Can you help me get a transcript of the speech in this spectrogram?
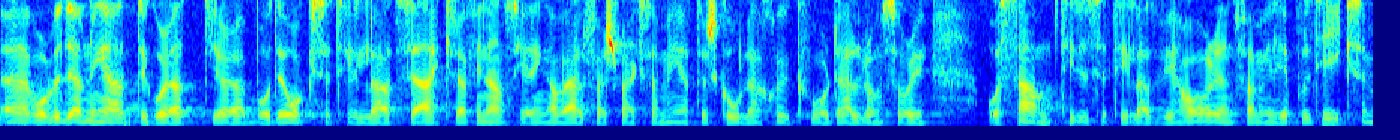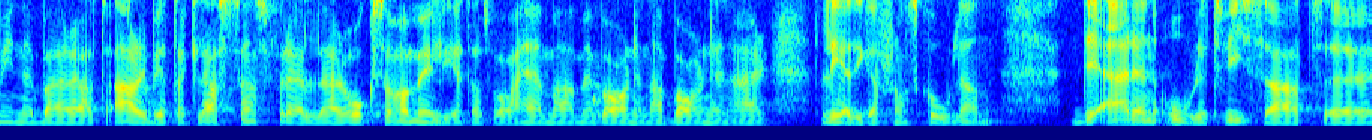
Eh, vår bedömning är att det går att göra både och, se till att säkra finansiering av välfärdsverksamheter, skola, sjukvård, äldreomsorg och samtidigt se till att vi har en familjepolitik som innebär att arbetarklassens föräldrar också har möjlighet att vara hemma med barnen när barnen är lediga från skolan. Det är en orättvisa att eh,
